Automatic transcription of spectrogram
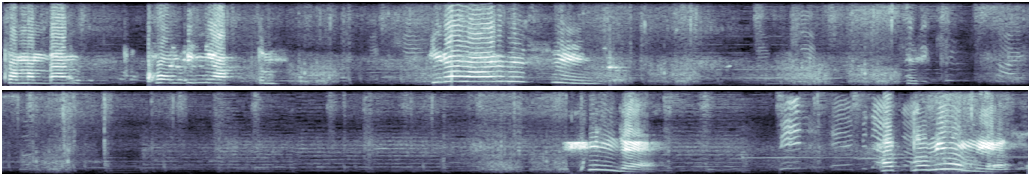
Tamam ben kombin yaptım. Hira neredesin? Şimdi e, saklanıyor muyuz?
